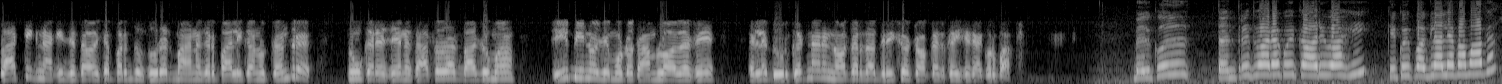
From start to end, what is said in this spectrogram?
પ્લાસ્ટિક નાખી જતા હોય છે. પરંતુ સુરત મહાનગરપાલિકાનું તંત્ર શું કરે છે? અને સાથોસાથ બાજુમાં જીબીનો જે મોટો થાંભલો આવ્યો છે એટલે દુર્ઘટનાને નોતરતા દ્રશ્યો ચોક્કસ કહી શકાય કૃપા. બિલકુલ. તંત્ર દ્વારા કોઈ કાર્યવાહી કે કોઈ પગલાં લેવામાં આવ્યા?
